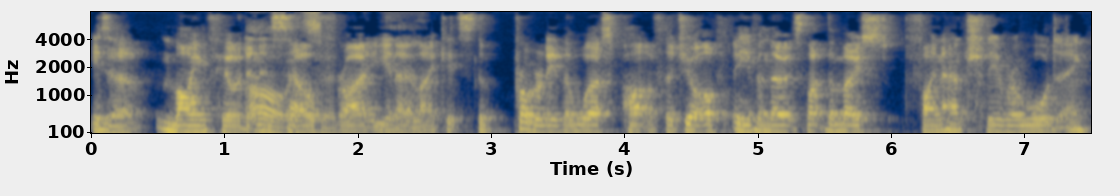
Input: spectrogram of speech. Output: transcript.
is a minefield in oh, itself, a, right? You yeah. know, like it's the probably the worst part of the job, even though it's like the most financially rewarding.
